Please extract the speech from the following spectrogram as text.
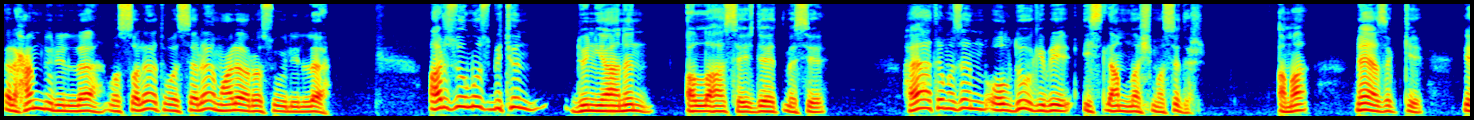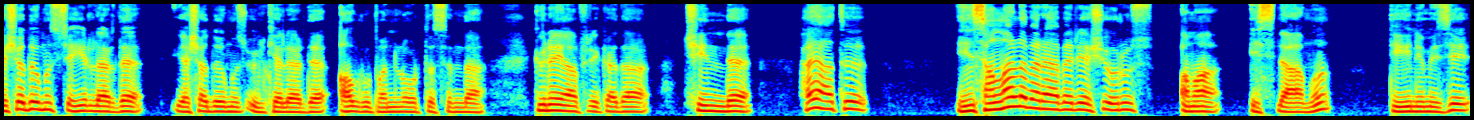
elhamdülillah, ve salatu ve selamu ala Resulillah. Arzumuz bütün dünyanın Allah'a secde etmesi, hayatımızın olduğu gibi İslamlaşmasıdır. Ama ne yazık ki yaşadığımız şehirlerde, yaşadığımız ülkelerde, Avrupa'nın ortasında, Güney Afrika'da, Çin'de hayatı insanlarla beraber yaşıyoruz ama İslam'ı, dinimizi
